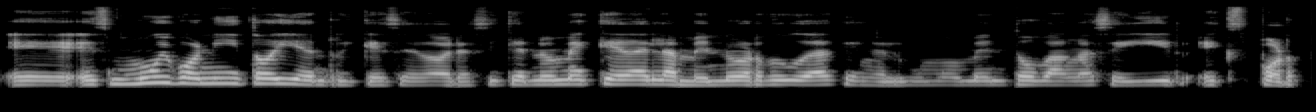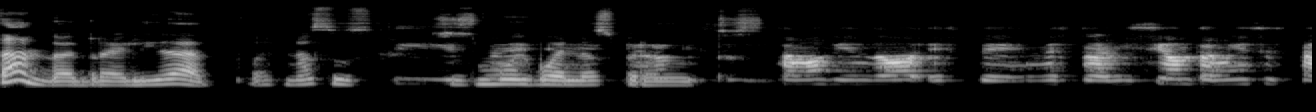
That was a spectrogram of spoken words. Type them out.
eh, es muy bonito y enriquecedor, así que no me queda la menor duda que en algún momento van a seguir exportando en realidad, pues, ¿no? Sus, sí, sus muy buenos productos. Estamos viendo, este, nuestra visión también se está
